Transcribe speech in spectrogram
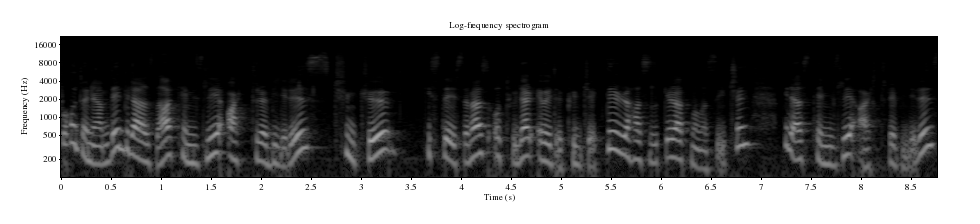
Bu dönemde biraz daha temizliği arttırabiliriz. Çünkü ister istemez o tüyler eve dökülecektir. Rahatsızlık yaratmaması için biraz temizliği arttırabiliriz.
